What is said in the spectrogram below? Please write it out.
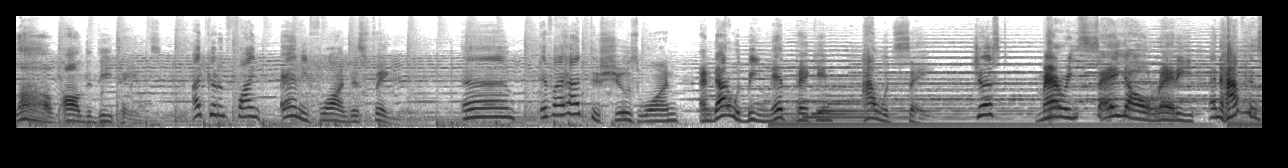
love all the details. I couldn't find any flaw in this figure. Um, if I had to choose one, and that would be nitpicking, I would say, just marry Seiya already and have his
